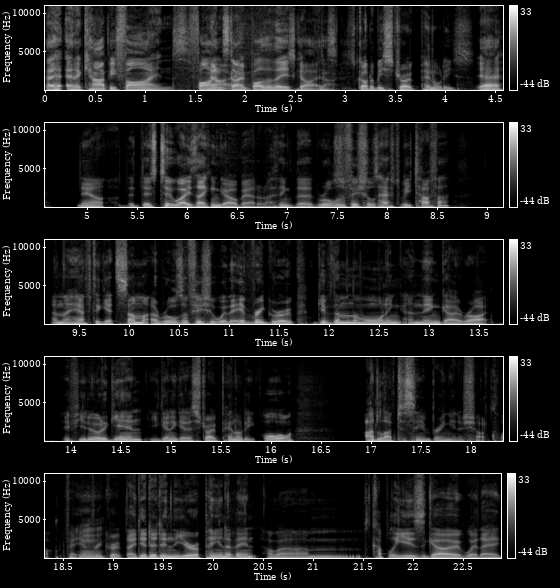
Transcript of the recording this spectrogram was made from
They, and it can't be fines. Fines No. don't bother these No, guys. it's got to be stroke penalties. Yeah. Now, th- there's two ways they can go about it. I think the rules officials have to be tougher, and they have to get some a rules official with every group, give them the warning, and then go right. If you do it again, you're going to get a stroke penalty. Or I'd love to see them bring in a shot clock for every group. They did it in the European event um, a couple of years ago, where they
